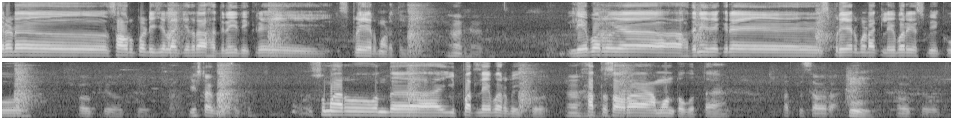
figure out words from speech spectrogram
ಎರಡು ಸಾವಿರ ರೂಪಾಯಿ ಡೀಸೆಲ್ ಹಾಕಿದ್ರೆ ಹದಿನೈದು ಎಕರೆ ಸ್ಪ್ರೇಯರ್ ಮಾಡ್ತೀವಿ. ಹಾಂ ರೀ ಹಾಂ ರೀ. ಲೇಬರ್ ಹದಿನೈದು ಎಕರೆ ಸ್ಪ್ರೇಯರ್ ಮಾಡೋಕ್ಕೆ ಲೇಬರ್ ಎಷ್ಟು ಬೇಕು ಓಕೆ ಓಕೆ ಎಷ್ಟಾಗ್ಬೋದು ಸರ್? ಸುಮಾರು ಒಂದು ಇಪ್ಪತ್ತು ಲೇಬರ್ ಬೇಕು. ಹತ್ತು ಸಾವಿರ ಅಮೌಂಟ್ ಹೋಗುತ್ತೆ. ಹತ್ತು ಸಾವಿರ? ಹ್ಞೂ. ಓಕೆ ಓಕೆ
